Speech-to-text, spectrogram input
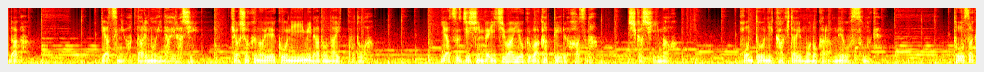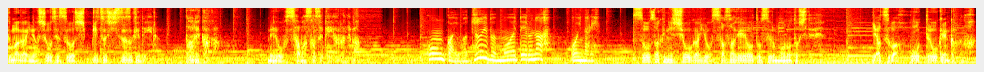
だが奴には誰もいないらしい。虚飾の栄光に意味などないことは奴自身が一番よく分かっているはずだ。しかし今は本当に書きたいものから目を背け盗作まがいの小説を執筆し続けている。誰かが目を覚まさせてやらねば。今回は随分燃えてるなお稲荷。創作に生涯を捧げようとする者として奴は放っておけんからな。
